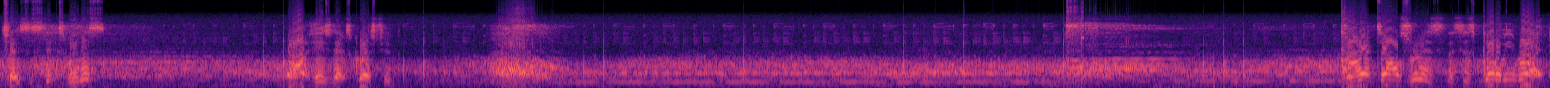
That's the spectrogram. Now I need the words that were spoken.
Chaser sticks with us. Alright, here's the next question. Correct answer is, this has got to be right.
